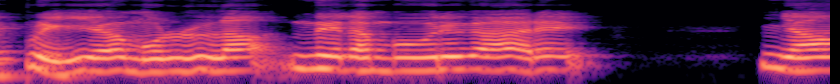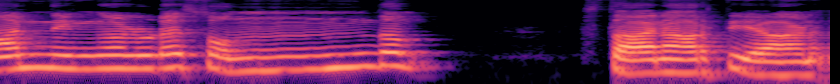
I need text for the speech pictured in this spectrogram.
പ്രിയമുള്ള നിലമ്പൂരുകാരെ ഞാൻ നിങ്ങളുടെ സ്വന്തം സ്ഥാനാർത്ഥിയാണ്.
